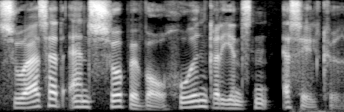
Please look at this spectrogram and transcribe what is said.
Suasat er en suppe, hvor hovedingrediensen er sælkød.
